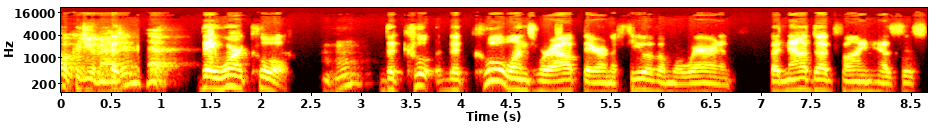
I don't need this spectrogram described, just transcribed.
Oh, could you imagine? Yeah. They weren't cool. Mm-hmm. The cool the cool ones were out there, and a few of them were wearing them. But now Doug Fine has this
